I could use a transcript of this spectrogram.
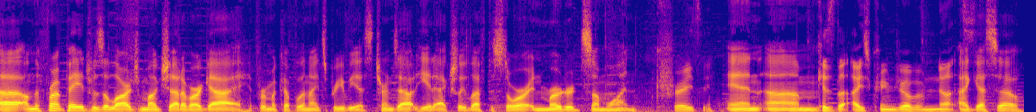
Uh, on the front page was a large mugshot of our guy from a couple of nights previous. Turns out he had actually left the store and murdered someone. Crazy. And um, Because the ice cream drove him nuts. I guess so.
